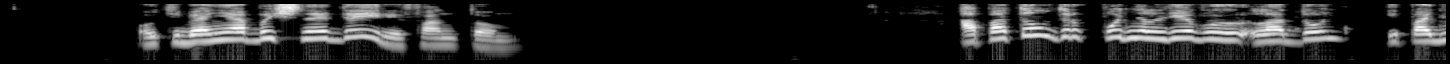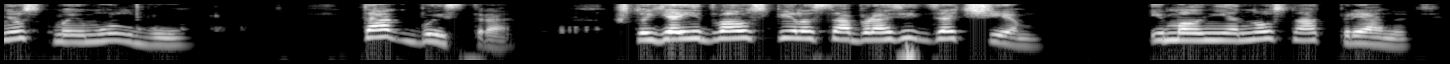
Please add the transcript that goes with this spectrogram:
— У тебя необычная Дейри, фантом. А потом вдруг поднял левую ладонь и поднес к моему лбу. Так быстро, что я едва успела сообразить, зачем, и молниеносно отпрянуть.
